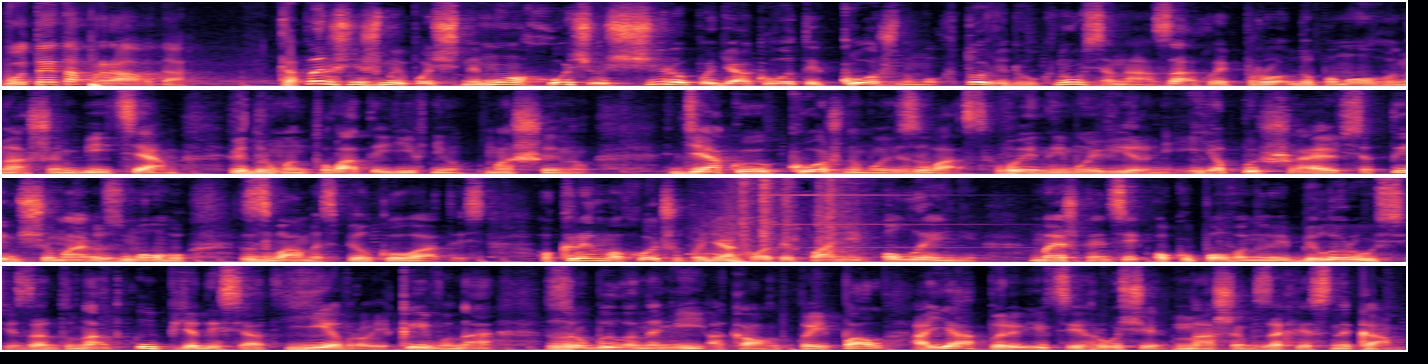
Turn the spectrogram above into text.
Вот это правда. Та перш ніж ми почнемо, хочу щиро подякувати кожному, хто відгукнувся на заклик про допомогу нашим бійцям відремонтувати їхню машину. Дякую кожному із вас. Ви неймовірні, і я пишаюся тим, що маю змогу з вами спілкуватись. Окремо хочу подякувати пані Олені, мешканці окупованої Білорусі, за донат у 50 євро, який вона зробила на мій аккаунт PayPal, а я перевів ці гроші нашим захисникам.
